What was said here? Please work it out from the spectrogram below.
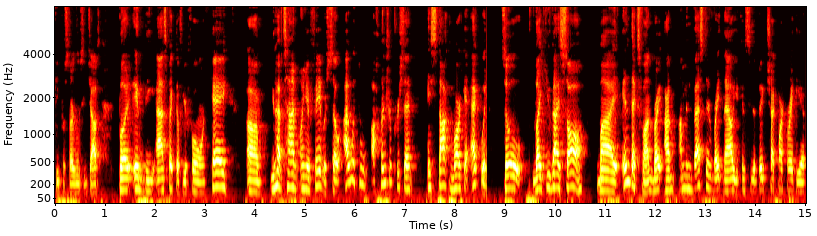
people start losing jobs. But in the aspect of your 401k, um, you have time on your favor. So I would do 100% in stock market equity. So, like you guys saw, my index fund, right? I'm, I'm invested right now. You can see the big check mark right here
